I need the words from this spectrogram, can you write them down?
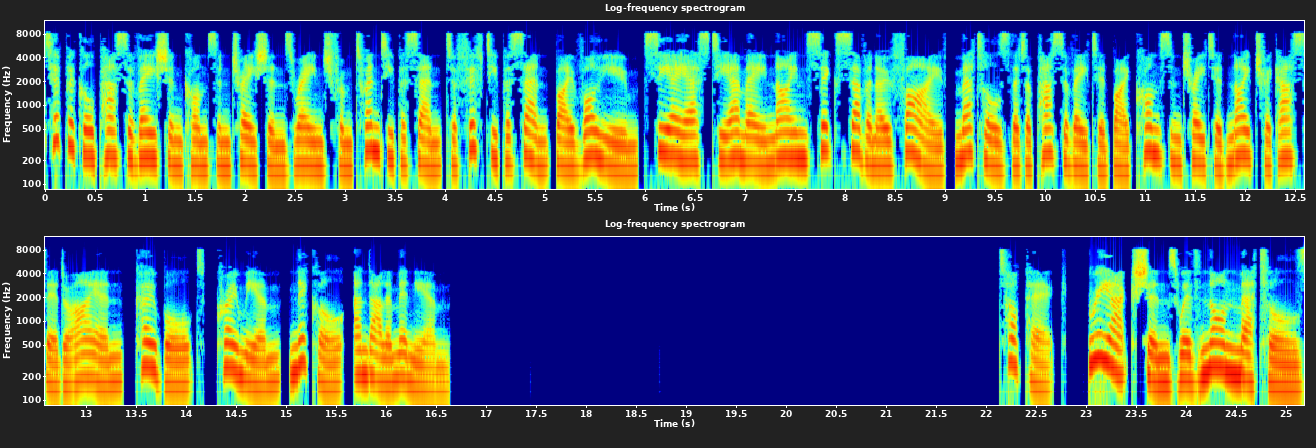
Typical passivation concentrations range from 20% to 50% by volume CASTMA 96705. Metals that are passivated by concentrated nitric acid are iron, cobalt, chromium, nickel, and aluminium. Topic: Reactions with non-metals.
